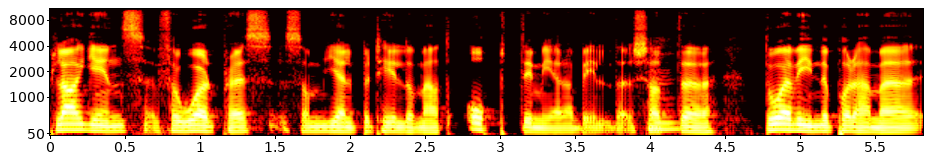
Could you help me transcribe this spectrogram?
plugins för Wordpress som hjälper till då med att optimera bilder. Så Mm. att eh, då är vi inne på det här med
